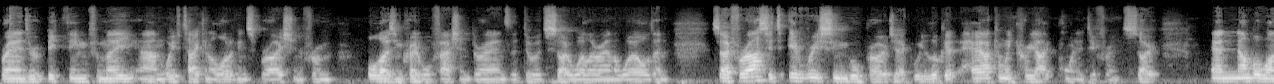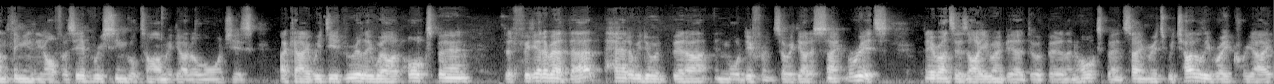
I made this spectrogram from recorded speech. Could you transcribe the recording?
Brands are a big thing for me. Um, we've taken a lot of inspiration from all those incredible fashion brands that do it so well around the world. And so for us, it's every single project. We look at how can we create point of difference. So and number one thing in the office every single time we go to launch is, okay, we did really well at Hawksburn but forget about that. How do we do it better and more different? So we go to St. Moritz. And everyone says, oh, you won't be able to do it better than Hawksburn. St. Moritz, we totally recreate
